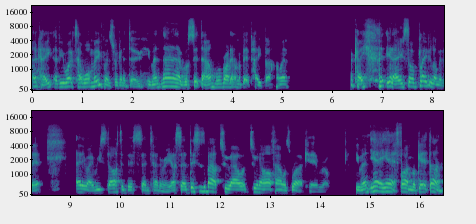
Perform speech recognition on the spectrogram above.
okay, have you worked out what movements we're going to do? He went, no, no, no, we'll sit down, we'll write it on a bit of paper. I went, okay, you know, sort of played along with it. Anyway, we started this centenary. I said, this is about two hour, two and a half hours work here, Rob. He went, yeah, yeah, it's fine, we'll get it done.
